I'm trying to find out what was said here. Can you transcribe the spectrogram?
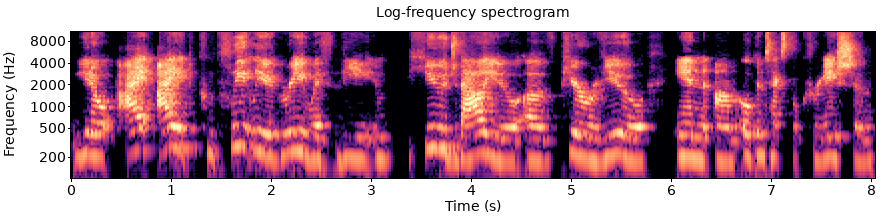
you know, I, I completely agree with the huge value of peer review in um, open textbook creation.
